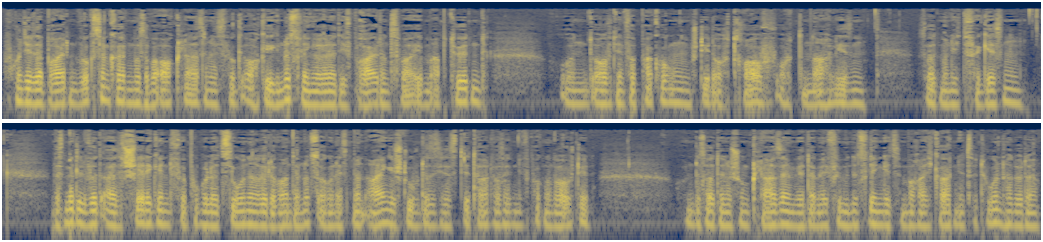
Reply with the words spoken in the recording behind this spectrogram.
Aufgrund dieser breiten Wirksamkeit muss aber auch klar sein, es wirkt auch gegen Nützlinge relativ breit und zwar eben abtötend. Und auf den Verpackungen steht auch drauf, auch zum Nachlesen, sollte man nicht vergessen, das Mittel wird als schädigend für Populationen relevanter Nutzorganismen eingestuft. Das ist das Detail, was in der Verpackung draufsteht. Und das sollte dann schon klar sein, wer damit viel mit Nützlingen jetzt im Bereich Garten hier zu tun hat oder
